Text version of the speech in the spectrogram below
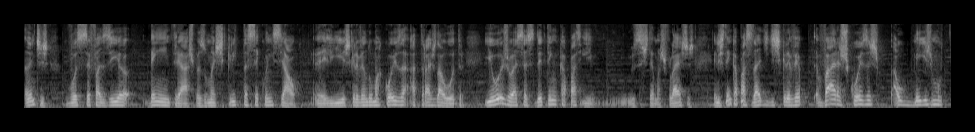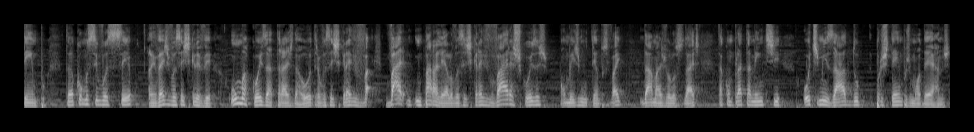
antes você fazia, bem entre aspas, uma escrita sequencial. Ele ia escrevendo uma coisa atrás da outra. E hoje o SSD tem capacidade. Os sistemas flashes, eles têm capacidade de escrever várias coisas ao mesmo tempo. Então é como se você, ao invés de você escrever uma coisa atrás da outra, você escreve em paralelo, você escreve várias coisas ao mesmo tempo. Isso vai dar mais velocidade, está completamente otimizado para os tempos modernos.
